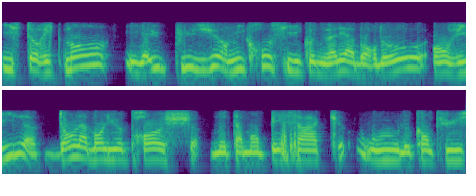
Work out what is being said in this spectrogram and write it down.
historiquement, il y a eu plusieurs micro-Silicon Valley à Bordeaux, en ville, dans la banlieue proche, notamment Pessac ou le campus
